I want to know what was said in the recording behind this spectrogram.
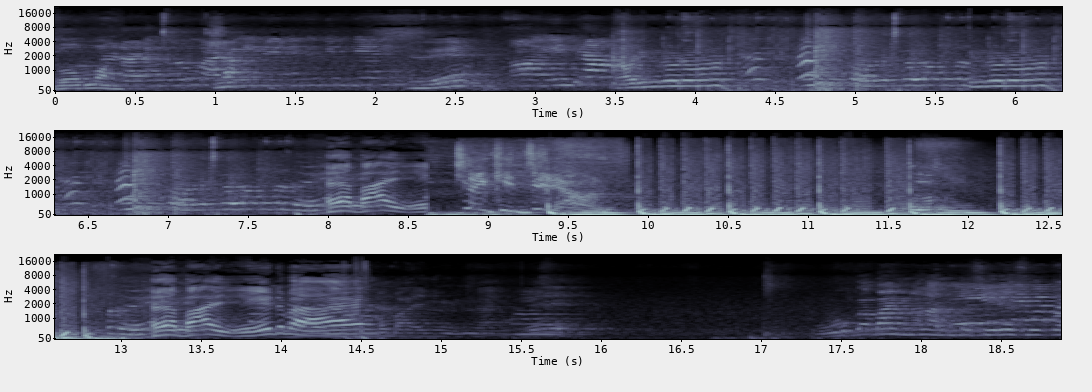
బొమ్మ. బాయ్. బాయ్. ఏంటి బాయ్. ఊక బాయ్ మళ్ళీ అంత సీరియస్ ఊకో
